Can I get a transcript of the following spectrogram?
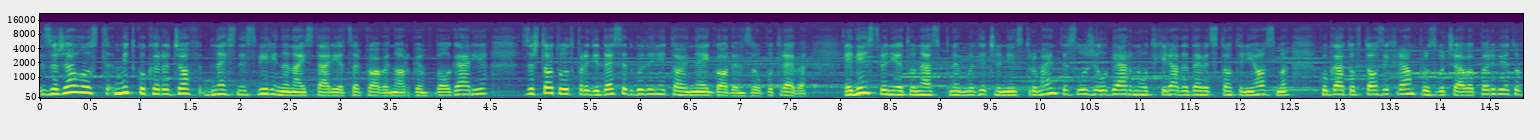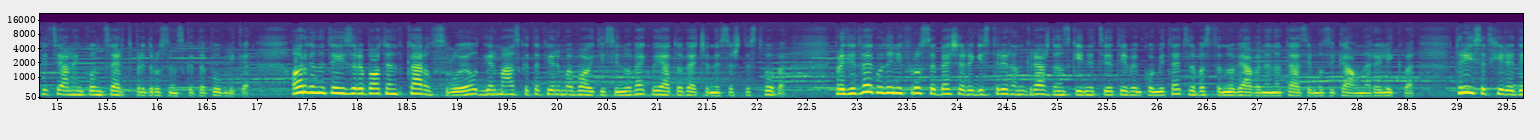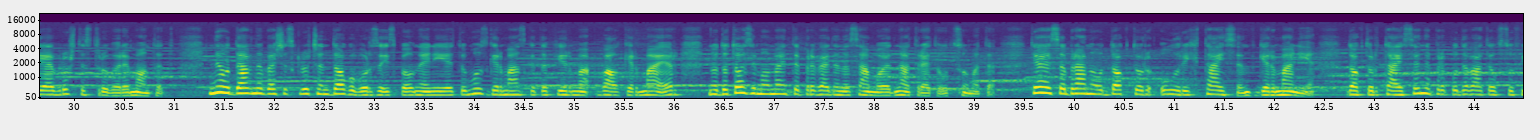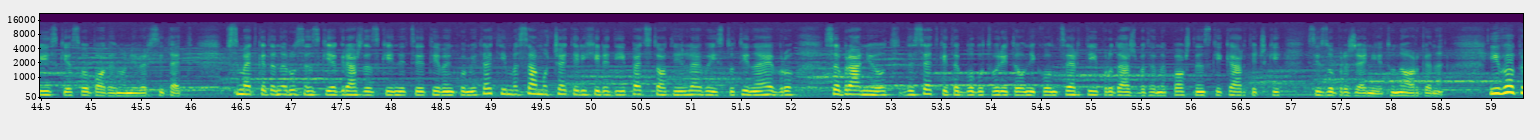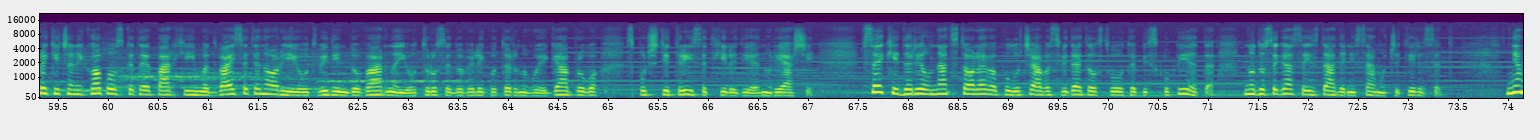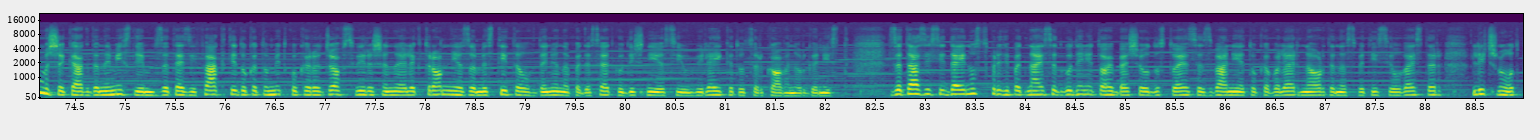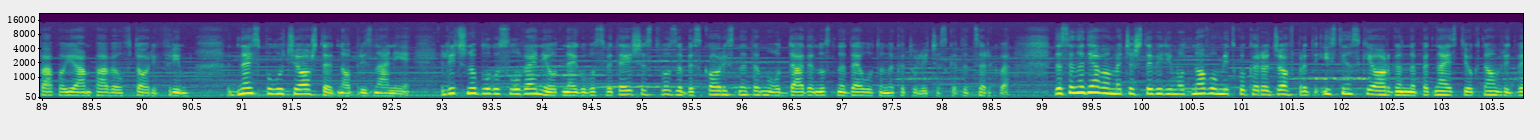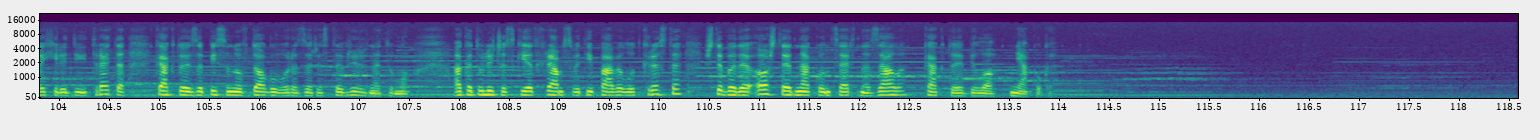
За жалост, Митко Караджов днес не свири на най-стария църковен орган в България, защото от преди 10 години той не е годен за употреба. Единственият у нас пневматичен инструмент е служил вярно от 1908, когато в този храм прозвучава първият официален концерт пред русенската публика. Органът е изработен в Карлсруе от германската фирма Войти Синове, която вече не съществува. Преди две години в Русе беше регистриран граждански инициативен комитет за възстановяване на тази музикална реликва. 30 000 евро евро ще струва ремонтът. Неотдавна беше сключен договор за изпълнението му с германската фирма Валкер Майер, но до този момент е преведена само една трета от сумата. Тя е събрана от доктор Улрих Тайсен в Германия. Доктор Тайсен е преподавател в Софийския свободен университет. В сметката на Русенския граждански инициативен комитет има само 4500 лева и стотина евро, събрани от десетките благотворителни концерти и продажбата на почтенски картички с изображението на органа. И въпреки, че Никопolската епархия има 20 тенории от Видин до Варна и от Русе до Велико Търново и Габрово с почти 30 000 еноряши. Всеки дарил над 100 лева получава свидетелство от епископията, но до сега са издадени само 40. Нямаше как да не мислим за тези факти, докато Митко Караджов свираше на електронния заместител в деня на 50 годишния си юбилей като църковен органист. За тази си дейност преди 15 години той беше удостоен със званието кавалер на ордена Свети Силвестър, лично от папа Йоан Павел II в Рим. Днес получи още едно признание. Лично благословение от негово светейшество за безкорисната му отдаденост на делото на католическата църква. Да се надяваме, че ще видим отново Митко Караджов пред истинския орган на 15 октомври 2000 2003, както е записано в договора за реставрирането му. А католическият храм Свети Павел от Кръста ще бъде още една концертна зала, както е било някога.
